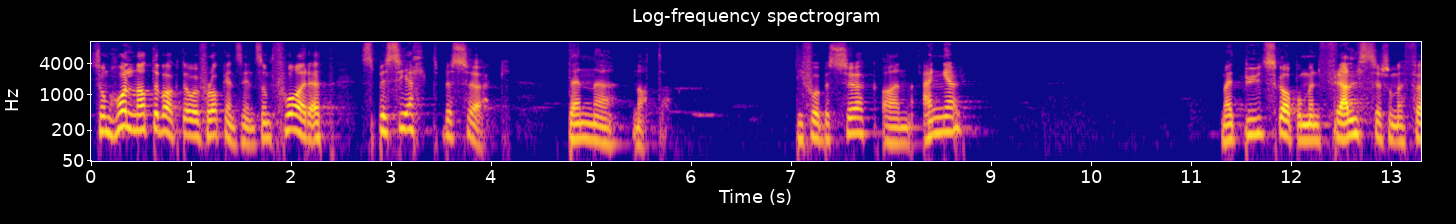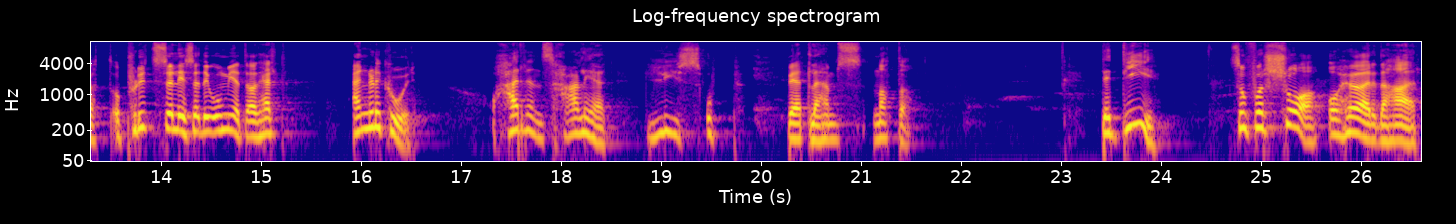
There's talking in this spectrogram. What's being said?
som holder nattevakt over flokken sin, som får et spesielt besøk denne natta. De får besøk av en engel med et budskap om en frelser som er født. Og plutselig så er de omgitt av et helt englekor. Og Herrens herlighet lyser opp Betlehemsnatta. Det er de som får se og høre det her.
